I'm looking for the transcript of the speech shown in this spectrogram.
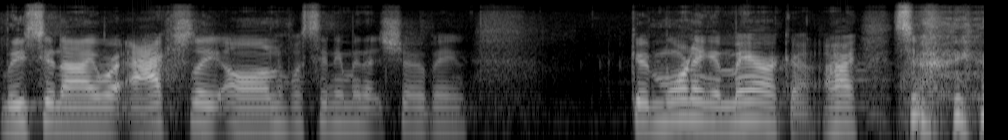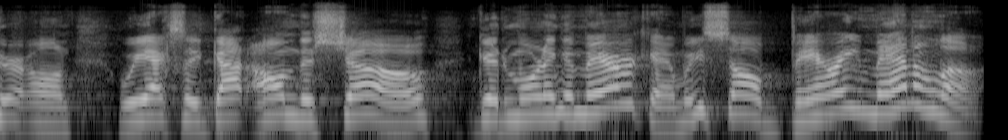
Lisa and I were actually on what's the name of that show, babe? Good Morning America. All right, so we were on, we actually got on the show, Good Morning America, and we saw Barry Manilow.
